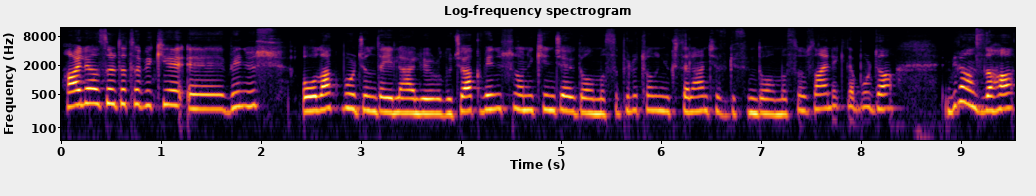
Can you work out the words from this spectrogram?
Hali hazırda tabii ki e, Venüs Oğlak Burcu'nda ilerliyor olacak. Venüs'ün 12. evde olması, Plüton'un yükselen çizgisinde olması özellikle burada biraz daha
